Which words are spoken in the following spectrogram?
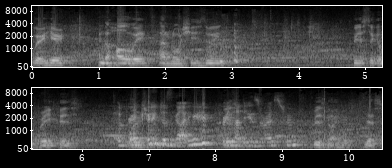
We're here in the hallway. I don't know what she's doing. We just took a break because A break. I just got here. Farid had to use the restroom. we just got here. Yes.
